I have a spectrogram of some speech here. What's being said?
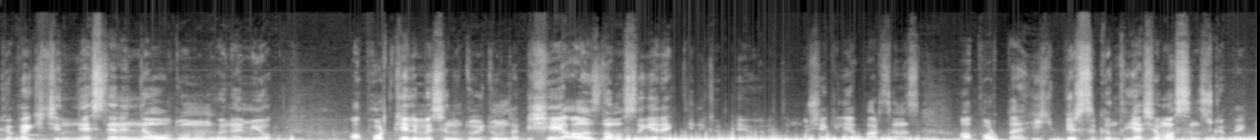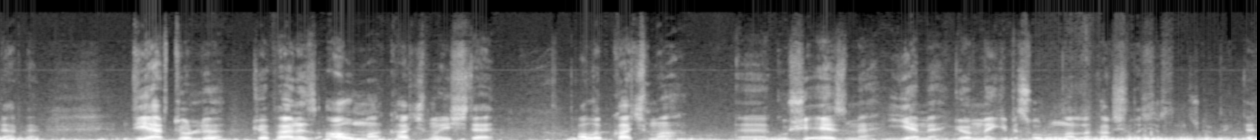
Köpek için nesnenin ne olduğunun önemi yok. Aport kelimesini duyduğunda bir şeyi ağızlaması gerektiğini. Bu şekilde yaparsanız aportta hiçbir sıkıntı yaşamazsınız köpeklerde. Diğer türlü köpeğiniz alma, kaçma işte alıp kaçma, e, kuşu ezme, yeme, gömme gibi sorunlarla karşılaşırsınız köpekte.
